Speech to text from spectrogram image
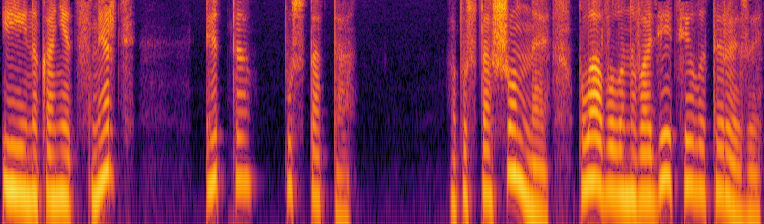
И, наконец, смерть — это пустота. Опустошенное плавало на воде тело Терезы,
